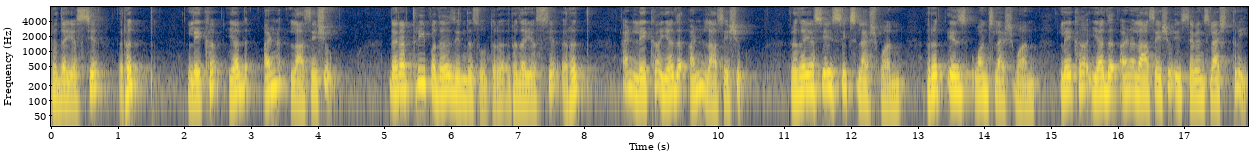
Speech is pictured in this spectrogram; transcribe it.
Hridayasya Hrit Lekha Yad An Laseshu. There are three padas in the sutra Hridayasya Hrit and Lekha Yad An Laseshu. Hridayasya is 6 slash 1, Rit is 1 slash 1, Lekha Yad An Laseshu is 7 slash 3.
